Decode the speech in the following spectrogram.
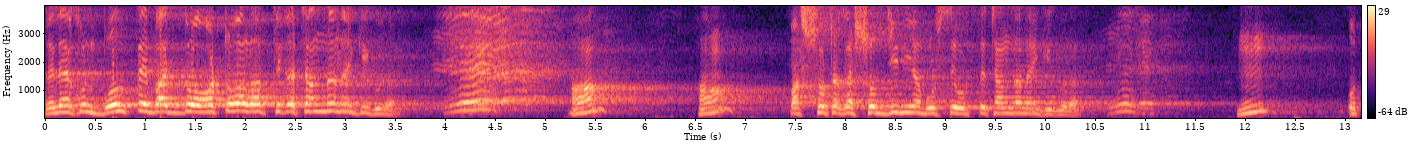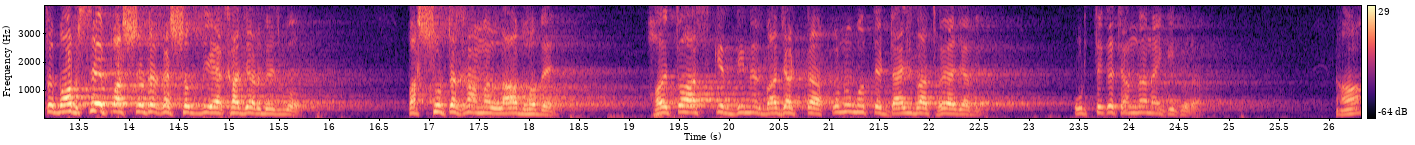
তাহলে এখন বলতে বাধ্য অটোওয়ালার থেকে চান্দা নাই কি করে? হ্যাঁ? হ্যাঁ? পাঁচশো টাকার সবজি নিয়ে বসছে, উঠতে চান্দা নাই কি করে? হুম? ও তো ভাবছে, পাঁচশো টাকার সবজি এক হাজার বেচবো। পাঁচশো টাকা আমার লাভ হবে। হয়তো আজকের দিনের বাজারটা কোনো মতে ডাইল ভাত হয়ে যাবে। উঠ থেকে চান্দা নাই কি করে? হ্যাঁ?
